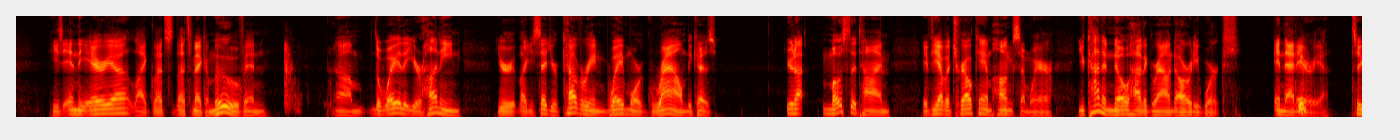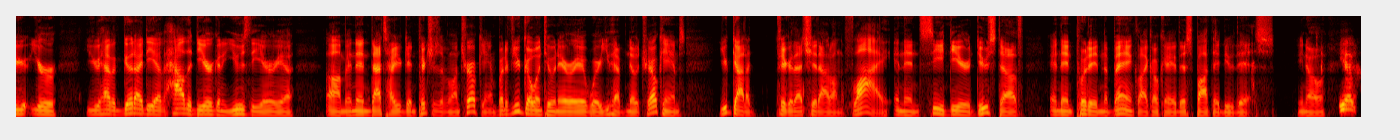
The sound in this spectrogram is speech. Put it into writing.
he's in the area. Like let's let's make a move. And um, the way that you're hunting, you're like you said, you're covering way more ground because you're not most of the time if you have a trail cam hung somewhere, you kind of know how the ground already works in that area. So you're, you're you have a good idea of how the deer are going to use the area, um, and then that's how you're getting pictures of them on trail cam. But if you go into an area where you have no trail cams, you got to figure that shit out on the fly, and then see deer do stuff, and then put it in the bank. Like, okay, this spot they do this, you know, Yep.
